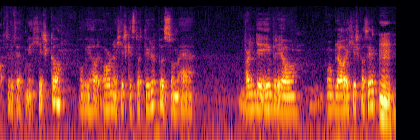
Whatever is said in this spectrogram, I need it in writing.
aktiviteten i kirka, og vi har Arne kirke støttegruppe, som er veldig ivrig og, og glad i kirka si. Mm.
